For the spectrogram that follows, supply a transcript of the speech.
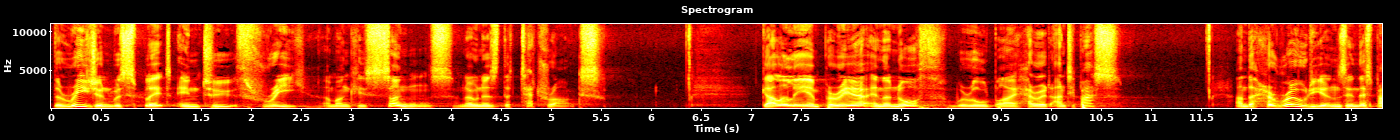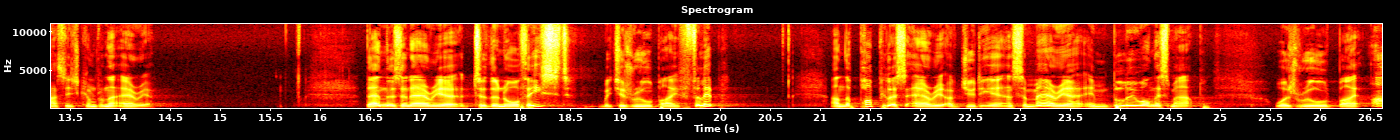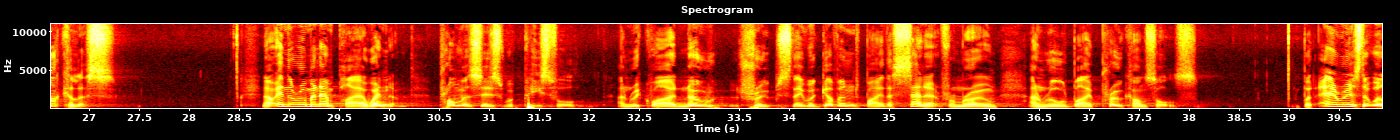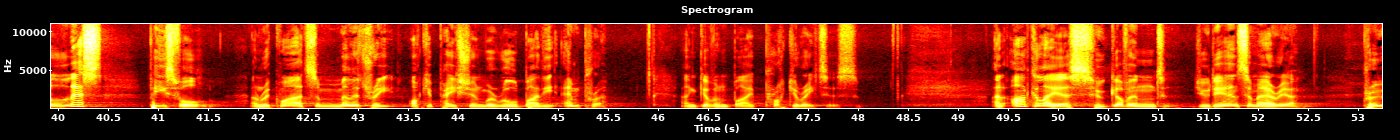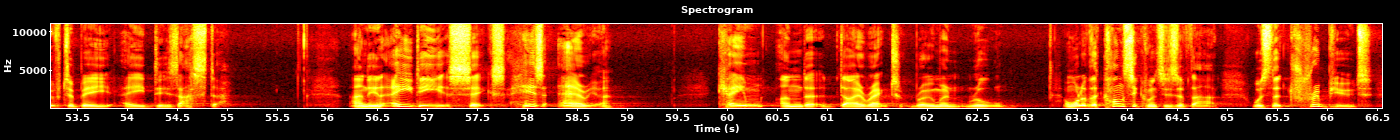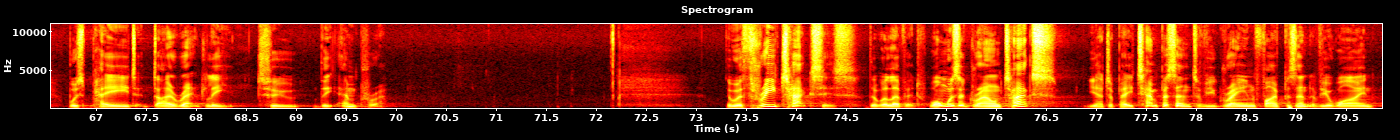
the region was split into three among his sons, known as the Tetrarchs. Galilee and Perea in the north were ruled by Herod Antipas, and the Herodians in this passage come from that area. Then there's an area to the northeast, which is ruled by Philip, and the populous area of Judea and Samaria, in blue on this map, was ruled by Archelaus. Now, in the Roman Empire, when provinces were peaceful and required no troops, they were governed by the Senate from Rome and ruled by proconsuls. But areas that were less peaceful and required some military occupation were ruled by the emperor and governed by procurators. And Archelaus, who governed Judea and Samaria, proved to be a disaster. And in AD 6, his area came under direct Roman rule. And one of the consequences of that was that tribute was paid directly to the emperor. There were three taxes that were levied. One was a ground tax. You had to pay 10% of your grain, 5% of your wine,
